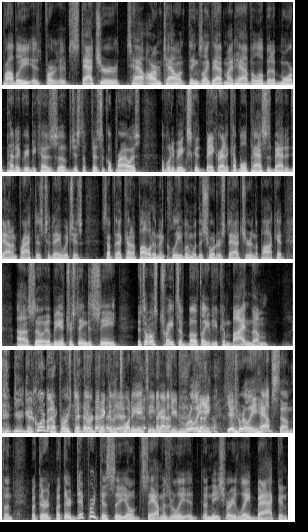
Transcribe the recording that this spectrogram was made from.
probably for stature, ta- arm talent, things like that might have a little bit of more pedigree because of just the physical prowess of what he brings. Because Baker had a couple of passes batted down in practice today, which is something that kind of followed him in Cleveland with the shorter stature in the pocket. Uh, so it'll be interesting to see. There's almost traits of both. Like if you combine them, you get a quarterback. The first and third pick of the yeah. 2018 draft, you'd really you'd really have something. But they're but they're different because uh, you know Sam is really uh, Anish, very laid back and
